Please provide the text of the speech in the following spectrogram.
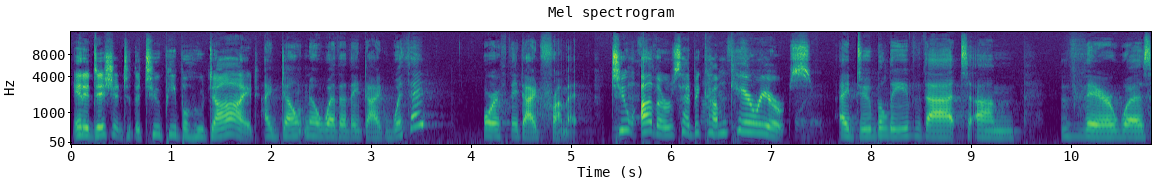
In addition to the two people who died, I don't know whether they died with it or if they died from it. Two others had become carriers. I do believe that um, there was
